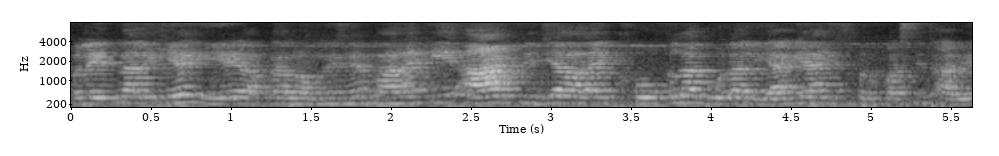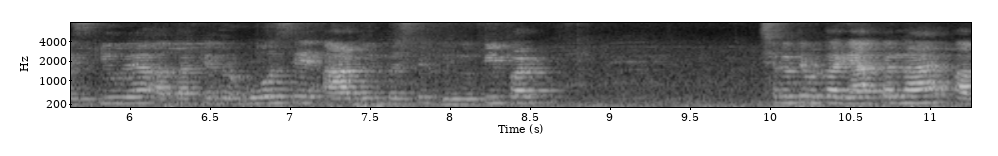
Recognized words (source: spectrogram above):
पहले इतना लिखिए, ये आपका लॉन्गेज है। माना कि आठ त्रिज्या वाला एक खोखला गोला लिया गया है, जिस पर उपस्थित आवेश क्यू है। अतः केंद्र O से दूरी बिंदु पर क्षेत्र ज्ञात करना है। अब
